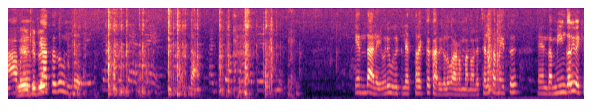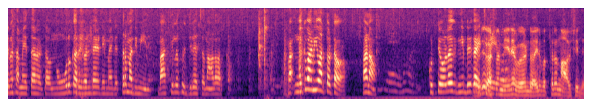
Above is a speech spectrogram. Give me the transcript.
ആ വേവിക്കാത്തതും ഉണ്ട്. എന്താലേ ഒരു വീട്ടിൽ എത്രയൊക്കെ കറികൾ വേണം പറഞ്ഞ പോലെ. ചില സമയത്ത് എന്താ മീൻ കറി വെക്കുന്ന സമയത്താണ് കേട്ടോ നൂറ് കറികളുടെ ഡിമാൻഡ്. എത്ര മതി മീൻ ബാക്കിയുള്ള ഫ്രിഡ്ജിൽ വെച്ചോ നാളെ വറക്കാം. നിങ്ങൾക്ക് വേണമെങ്കിൽ വറുത്തോട്ടോ? വേണോ? കുട്ടികൾ ഇനി ഇവർ കഴിച്ചില്ലേ? മീനെ വേണ്ടു. അതിന് പത്രമൊന്നും ആവശ്യമില്ല.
